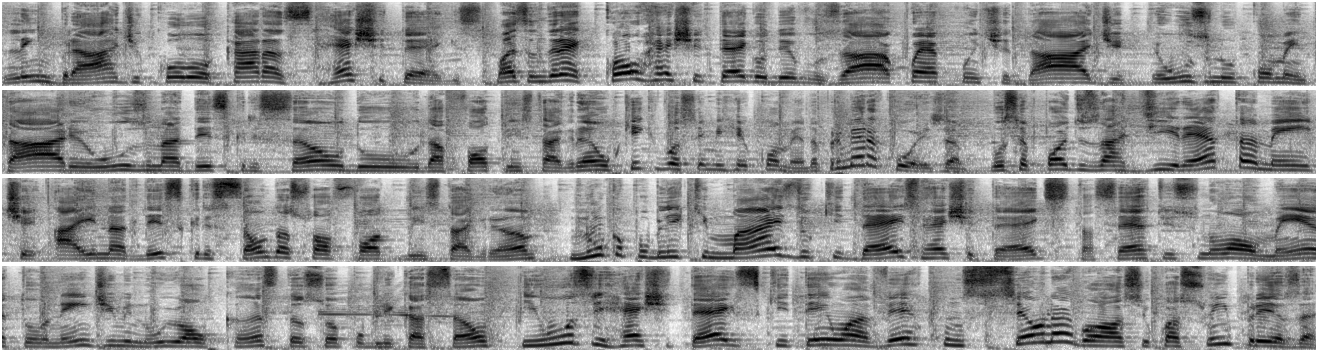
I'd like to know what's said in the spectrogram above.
lembrar de colocar as hashtags. Mas André, qual hashtag eu devo usar? Qual é a quantidade? Eu uso no comentário, eu uso na descrição do, da foto do Instagram. O que, que você me recomenda? Primeira coisa, você pode usar diretamente aí na descrição da sua foto do Instagram. Nunca publique mais do que 10 hashtags, tá certo? Isso não aumenta ou nem diminui o alcance da sua publicação. E use hashtags que tenham a ver com seu negócio, com a sua empresa.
